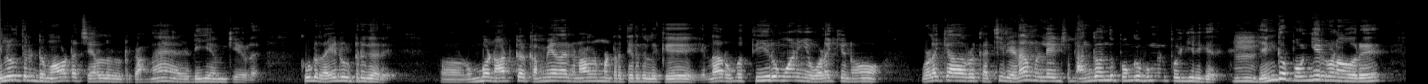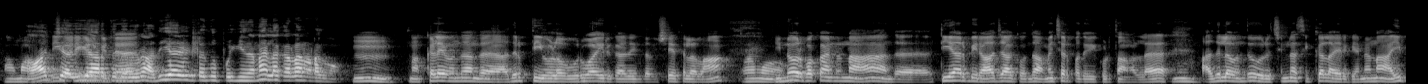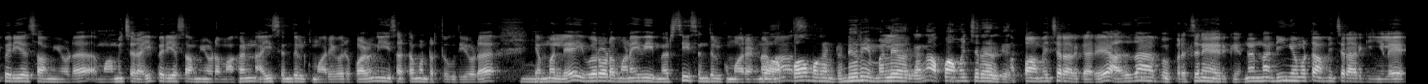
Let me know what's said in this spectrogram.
எழுபத்தி ரெண்டு மாவட்ட செயலாளர்கள் இருக்காங்க டிஎம்கேவில் கூட ரைடு விட்டுருக்காரு. ரொம்ப நாட்கள் கம்மியாக தான் இருக்கு நாடாளுமன்ற தேர்தலுக்கு. எல்லாம் ரொம்ப தீவிரமா நீங்க உழைக்கணும். உழைக்காதவர்கள் கட்சியில் இடம் இல்லைன்னு சொல்லி அங்க வந்து பொங்கு பொங்குன்னு பொங்கியிருக்காரு. ம். எங்க பொங்கியிருக்கணும் அவரு? ஆட்சி அதிகாரத்துல இருக்கிற அதிகாரிகிட்ட இருந்து பொங்கிதானா எல்லாம் கரெக்டா நடக்கும். ம் மக்களே வந்து அந்த அதிருப்தி இவ்வளவு உருவாகிருக்காது இந்த விஷயத்துலலாம். இன்னொரு பக்கம் என்னன்னா அந்த டிஆர்பி ராஜாக்கு வந்து அமைச்சர் பதவி கொடுத்தாங்கல்ல. அதுல வந்து ஒரு சின்ன சிக்கல் ஆயிருக்கு. என்னன்னா ஐ பெரியசாமியோட அமைச்சர் ஐ பெரியசாமியோட மகன் ஐ செந்தில்குமார் இவர் பழனி சட்டமன்ற தொகுதியோட எம்எல்ஏ இவரோட மனைவி மெர்சி செந்தில்குமார் ஓ, என்னன்னா அப்பா மகன் ரெண்டு பேரும் எம்எல்ஏ இருக்காங்க அப்பா அமைச்சரா இருக்காரு அப்பா அமைச்சரா இருக்காரு. அதுதான் இப்ப பிரச்சனையா இருக்கு. என்னன்னா நீங்க மட்டும் அமைச்சரா இருக்கீங்களே.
